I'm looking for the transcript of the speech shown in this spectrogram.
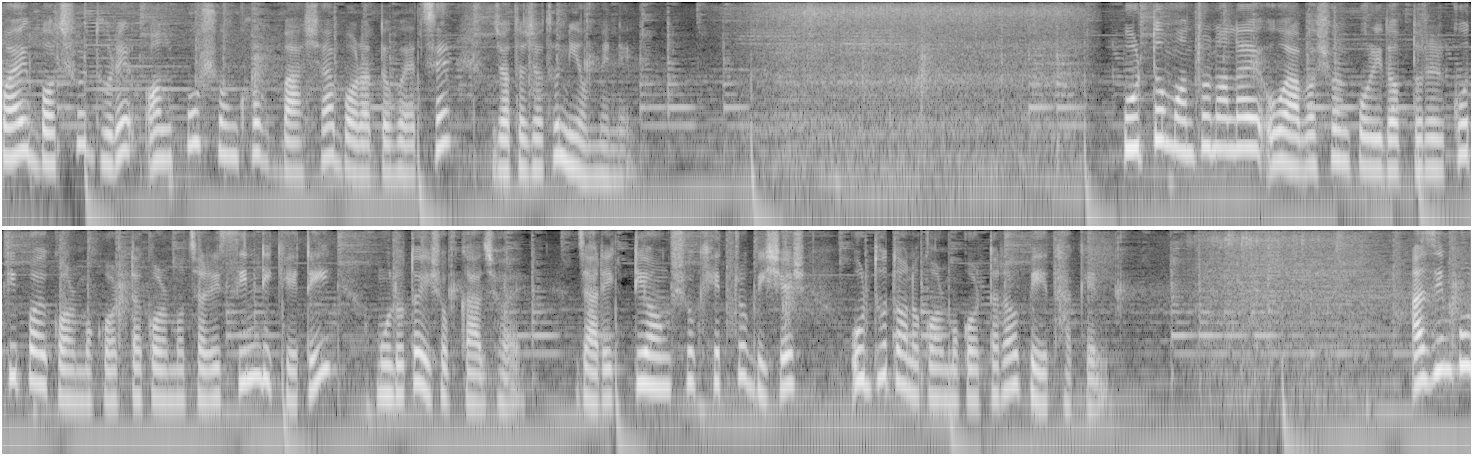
কয়েক বছর ধরে অল্প সংখ্যক বাসা বরাদ্দ হয়েছে যথাযথ নিয়ম মেনে। পূর্ত মন্ত্রণালয় ও আবাসন পরিদপ্তরের কতিপয় কর্মকর্তা কর্মচারী সিন্ডিকেটেই মূলত এসব কাজ হয়, যার একটি অংশ ক্ষেত্র বিশেষ ঊর্ধ্বতন কর্মকর্তারাও পেয়ে থাকেন। আজিমপুর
